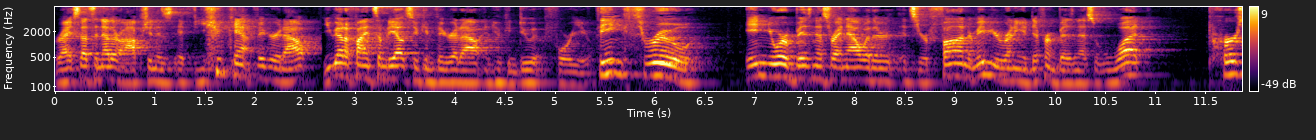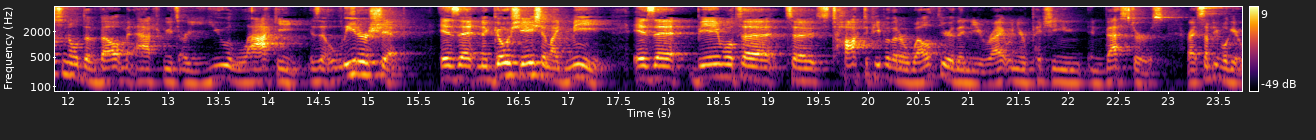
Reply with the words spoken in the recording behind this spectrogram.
Right? So that's another option is if you can't figure it out, you got to find somebody else who can figure it out and who can do it for you. Think through in your business right now, whether it's your fund or maybe you're running a different business, what personal development attributes are you lacking? Is it leadership? Is it negotiation like me? Is it being able to, to talk to people that are wealthier than you, right? When you're pitching investors, right? Some people get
